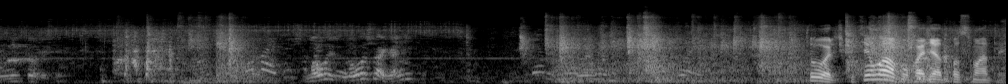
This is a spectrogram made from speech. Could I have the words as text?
Не Торик. Малыш, малыша гони. Торечка, тебе лапу хотят посмотреть.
